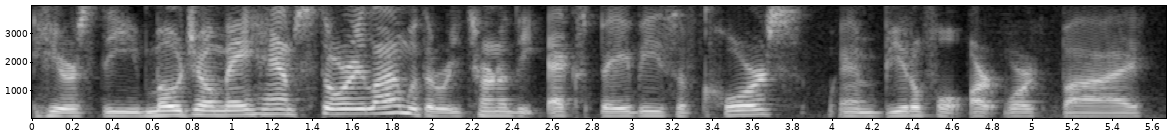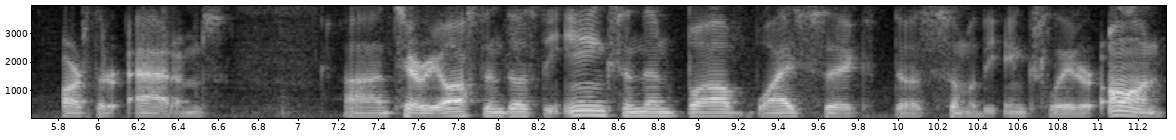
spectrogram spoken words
Here's the Mojo Mayhem storyline with the return of the X Babies, of course, and beautiful artwork by Arthur Adams. Uh, Terry Austin does the inks, and then Bob Wiacek does some of the inks later on.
